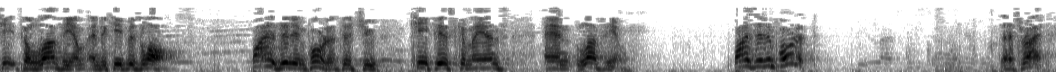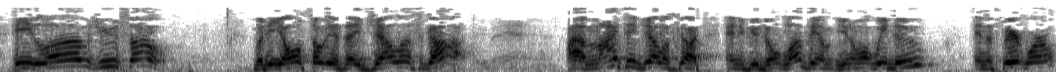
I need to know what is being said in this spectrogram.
keep, to love Him and to keep His laws? Why is it important that you keep His commands and love Him? Why is it important? That's right. He loves you so. But He also is a jealous God. A mighty jealous God. And if you don't love Him, you know what we do in the spirit world?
